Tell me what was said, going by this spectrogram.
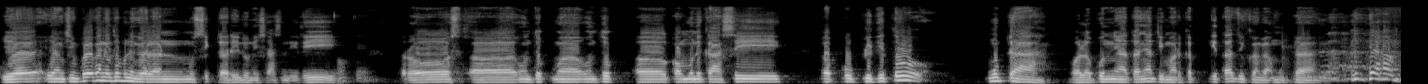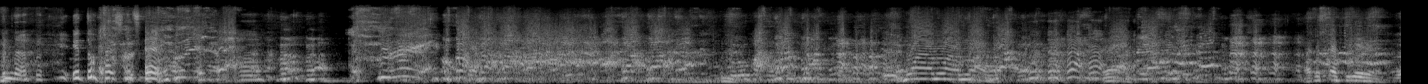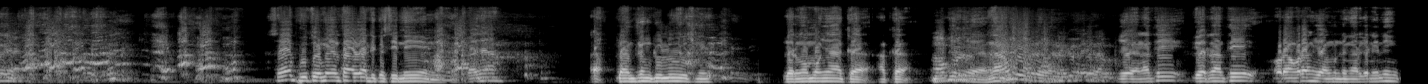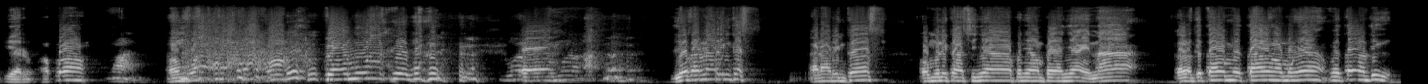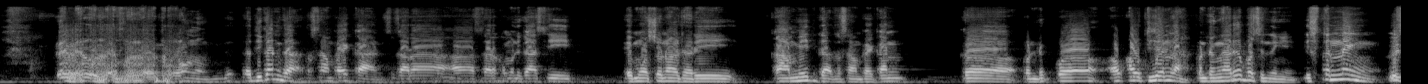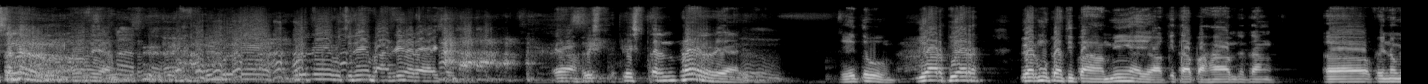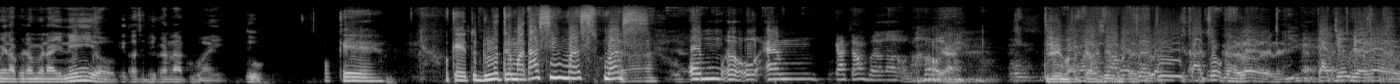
Ya, yang simpel kan itu peninggalan musik dari Indonesia sendiri. oke Terus eh, untuk me- untuk eh, komunikasi ke publik itu mudah, walaupun nyatanya di market kita juga nggak mudah. ya benar itu maksud saya Mual, mual, mual. Ya. Aku stop dulu nih. Saya butuh mental tadi ke sini, makanya ah, gandeng dulu ini. Biar ngomongnya agak agak mungkin ya ngawur. Ya nanti biar nanti orang-orang yang mendengarkan ini biar apa? Oh, muak. Biar muak gitu. Eh, Ya karena ringkes, karena ringkes komunikasinya penyampaiannya enak. Kalau kita metal ngomongnya metal nanti jadi kan nggak tersampaikan secara eh, secara komunikasi emosional dari kami tidak tersampaikan ke, pende- ke au- audien lah. Pendengarnya apa jenenge listening. Listener. Oh ya berarti berarti bojone Mbak Andri ada ya lis- listener ya. Gitu. Ya itu biar biar biar mudah dipahami ayo kita paham tentang eh, fenomena-fenomena ini yo kita jadikan lagu baik. Itu Oke. Oke, itu dulu. Terima kasih Mas, Mas. Om eh, OM Kacang Balau. ya Terima kasih. sampai jadi kacau galau. Kacau galau.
